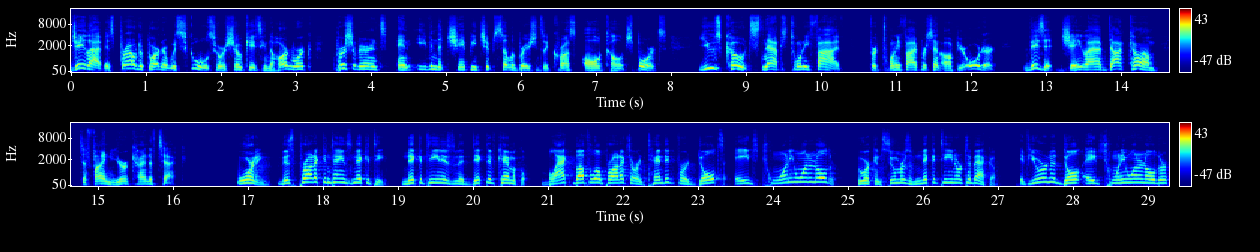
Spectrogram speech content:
JLab is proud to partner with schools who are showcasing the hard work, perseverance, and even the championship celebrations across all college sports. Use code SNAPS25 for 25% off your order. Visit jlab.com to find your kind of tech. Warning this product contains nicotine. Nicotine is an addictive chemical. Black Buffalo products are intended for adults aged 21 and older who are consumers of nicotine or tobacco. If you're an adult age 21 and older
